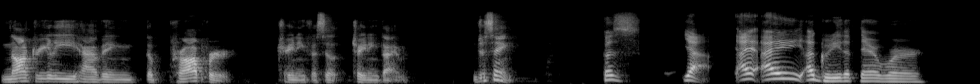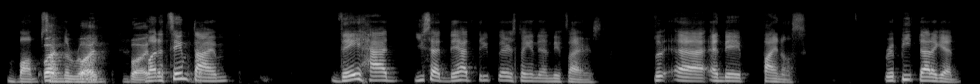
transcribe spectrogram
not really having the proper training facility training time. I'm just saying. Because yeah, I I agree that there were bumps But on the road. but but, but at the same time, they had you said they had three players playing in the NBA Flyers, uh, NBA Finals. Repeat that again.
